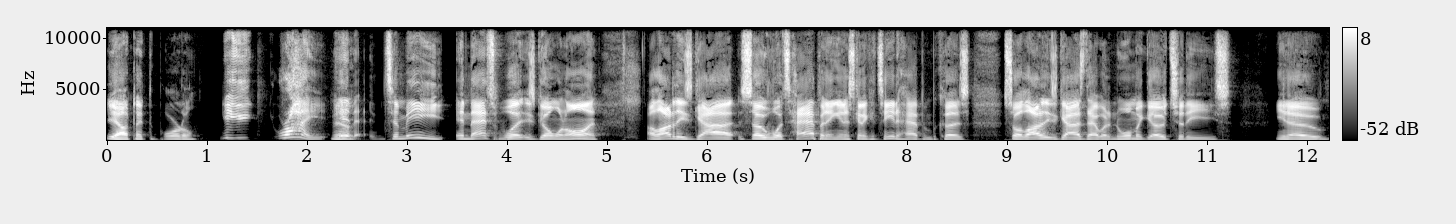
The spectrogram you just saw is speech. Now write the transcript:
Yeah, I'll take the portal. You- right. Yeah. And to me, and that's what is going on. A lot of these guys, so what's happening, and it's going to continue to happen because, so a lot of these guys that would normally go to these, you know,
